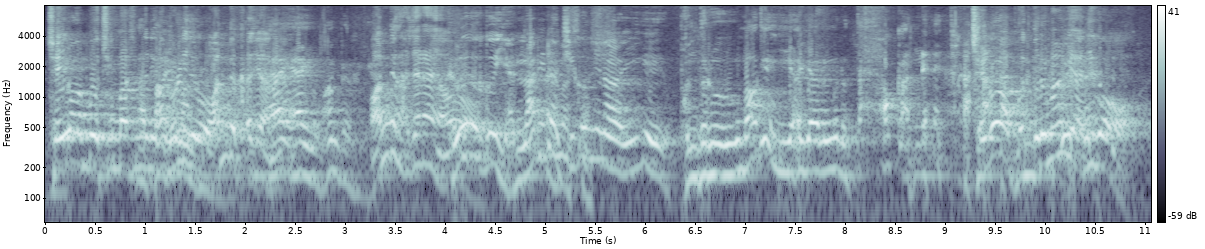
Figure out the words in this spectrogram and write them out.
제가 뭐 지금 말씀드린 게 논리적으로 완벽하지 않아요? 아니, 아니, 완벽하게. 완벽하잖아요. 그, 그 옛날이나 지금이나 이게 번드름하게 이야기하는 거는 똑같네. 제가 번드름한 게 아니고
